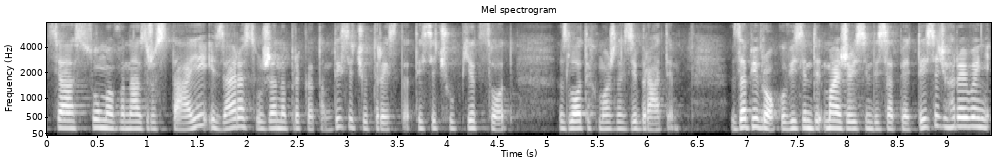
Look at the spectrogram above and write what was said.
ця сума вона зростає, і зараз вже, наприклад, там 1300, 1500 злотих можна зібрати. За півроку вісім- майже 85 тисяч гривень.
